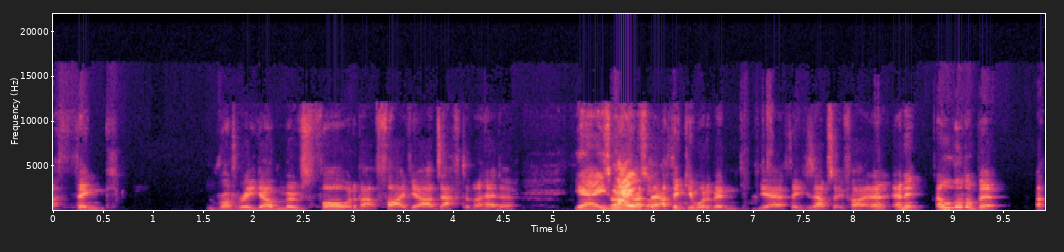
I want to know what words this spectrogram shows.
I think Rodrigo moves forward about five yards after the header. yeah, he's So I- miles I, I think he would have been. Yeah, I think he's absolutely fine. And, and it a little bit. I,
